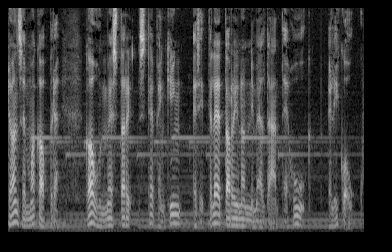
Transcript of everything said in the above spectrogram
Danse Macabre kauhun mestari Stephen King esittelee tarinan nimeltään The Hook, eli koukku.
